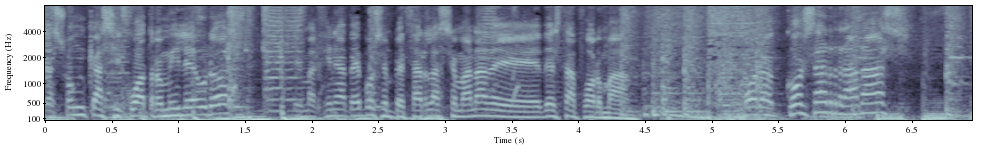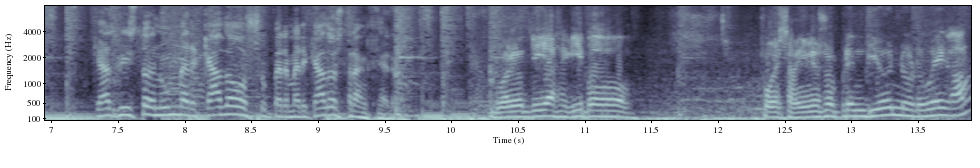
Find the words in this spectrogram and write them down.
Ya son casi 4.000 euros. Imagínate pues empezar la semana de, de esta forma. Bueno, cosas raras que has visto en un mercado o supermercado extranjero. Buenos días, equipo. Pues a mí me sorprendió en Noruega,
